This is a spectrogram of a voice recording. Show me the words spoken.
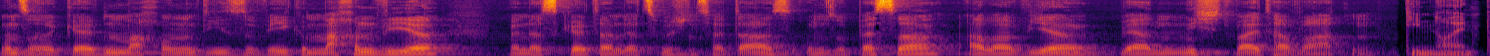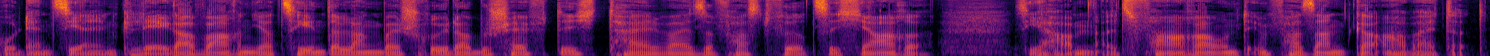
Unsere Geltendmachung, diese Wege machen wir. Wenn das Geld dann in der Zwischenzeit da ist, umso besser. Aber wir werden nicht weiter warten. Die neun potenziellen Kläger waren jahrzehntelang bei Schröder beschäftigt, teilweise fast 40 Jahre. Sie haben als Fahrer und im Versand gearbeitet gearbeitet.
